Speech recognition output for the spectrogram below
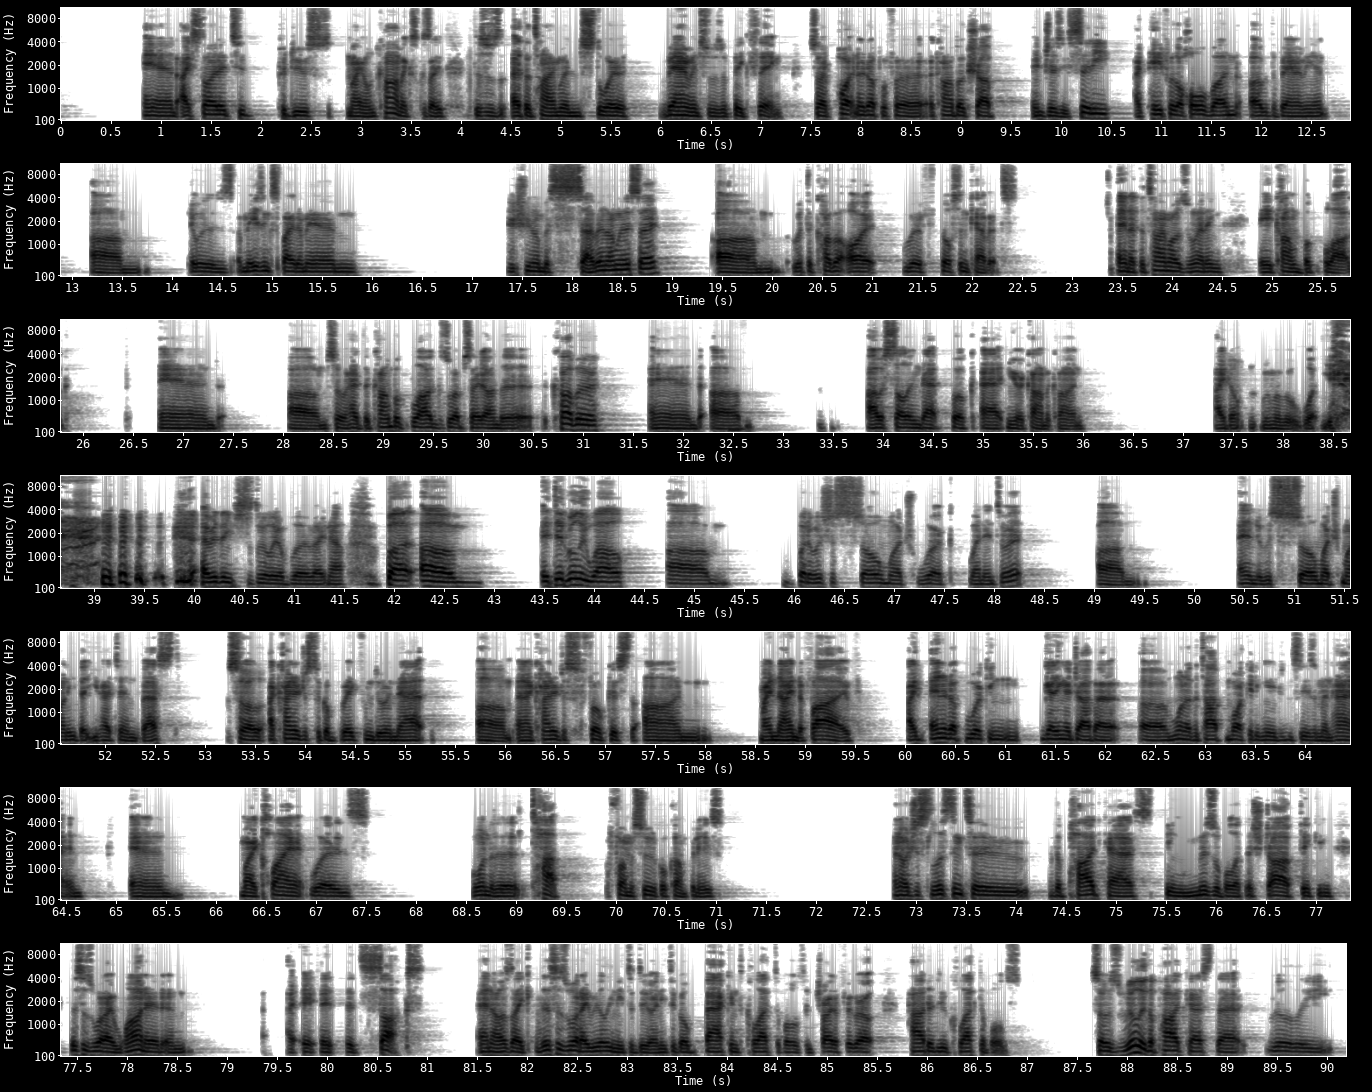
And I started to produce my own comics because I, this was at the time when store variants was a big thing. So I partnered up with a, a comic book shop in Jersey City. I paid for the whole run of the variant. Um, it was Amazing Spider-Man issue number seven, I'm going to say, um, with the cover art with Bill Sienkiewicz. And at the time, I was running a comic book blog, and um, so I had the comic book blog's website on the cover, and um, I was selling that book at New York Comic Con. I don't remember what year. Everything's just really a blur right now, but um, it did really well. Um, but it was just so much work went into it, um, and it was so much money that you had to invest. So I kind of just took a break from doing that, um, and I kind of just focused on my nine to five. I ended up working, getting a job at uh, one of the top marketing agencies in Manhattan, and my client was one of the top pharmaceutical companies. And I was just listening to the podcast, being miserable at this job, thinking this is what I wanted, and I, it, it, it sucks. And I was like, this is what I really need to do. I need to go back into collectibles and try to figure out how to do collectibles. So it was really the podcast that really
